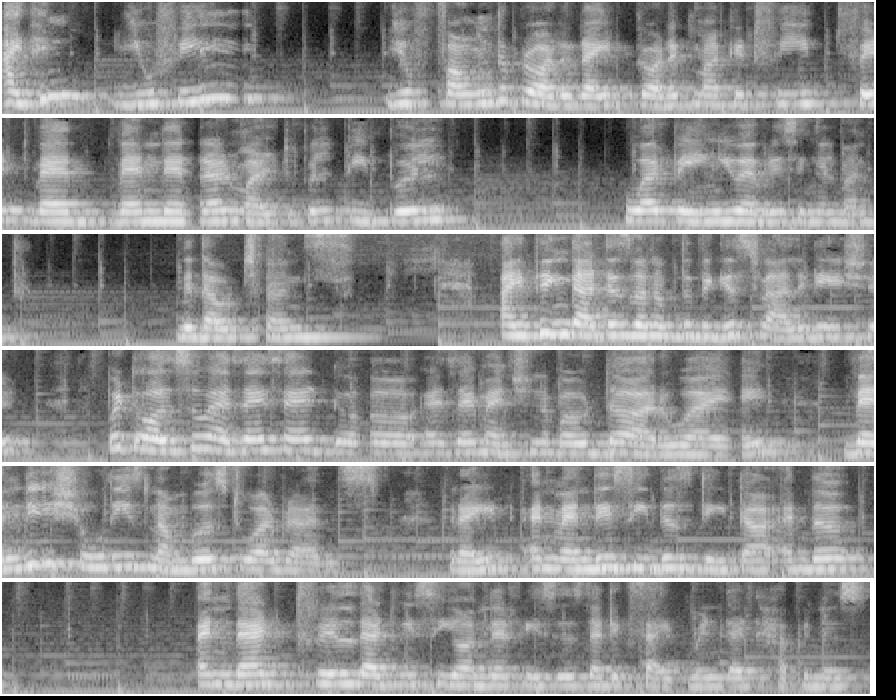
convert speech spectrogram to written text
I think you feel you found the product right product market fit fit when when there are multiple people who are paying you every single month without chance. I think that is one of the biggest validation but also as i said uh, as i mentioned about the roi when we show these numbers to our brands right? And when they see this data and the and that thrill that we see on their faces that excitement that happiness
